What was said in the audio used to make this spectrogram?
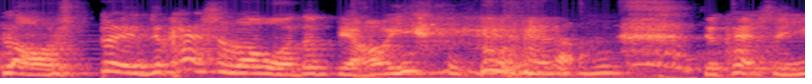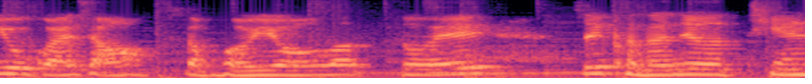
老师对，就开始了我的表演，就开始诱拐小小朋友了，对，所以可能就天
